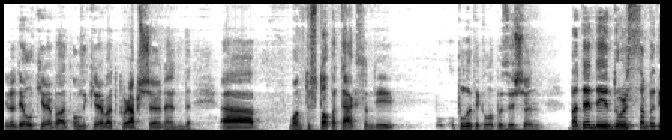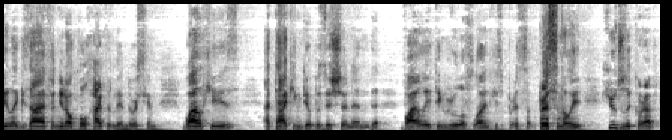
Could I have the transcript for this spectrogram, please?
you know they all care about only care about corruption and uh, want to stop attacks on the political opposition, but then they endorse somebody like Zaev and, you know, wholeheartedly endorse him while he is attacking the opposition and violating rule of law and he's pers- personally hugely corrupt.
